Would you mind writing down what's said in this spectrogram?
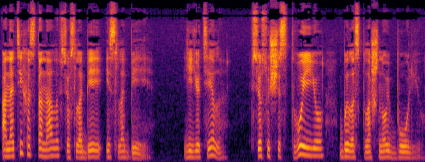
она тихо стонала все слабее и слабее. Ее тело, все существо ее было сплошной болью.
